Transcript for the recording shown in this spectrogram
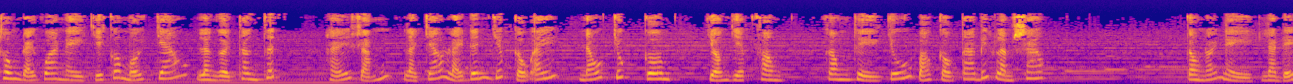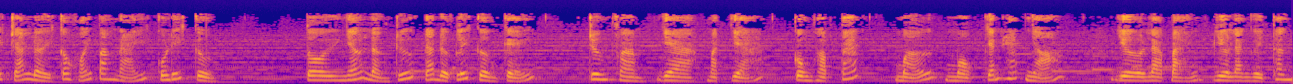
thôn Đại Qua này chỉ có mỗi cháu là người thân thích. Hễ rảnh là cháu lại đến giúp cậu ấy Nấu chút cơm, dọn dẹp phòng. Không thì chú bảo cậu ta biết làm sao? Câu nói này là để trả lời câu hỏi ban nãy của Lý Cường. Tôi nhớ lần trước đã được Lý Cường kể Trương Phàm và Mạch Giả cùng hợp tác mở một gánh hát nhỏ. Vừa là bạn, vừa là người thân,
